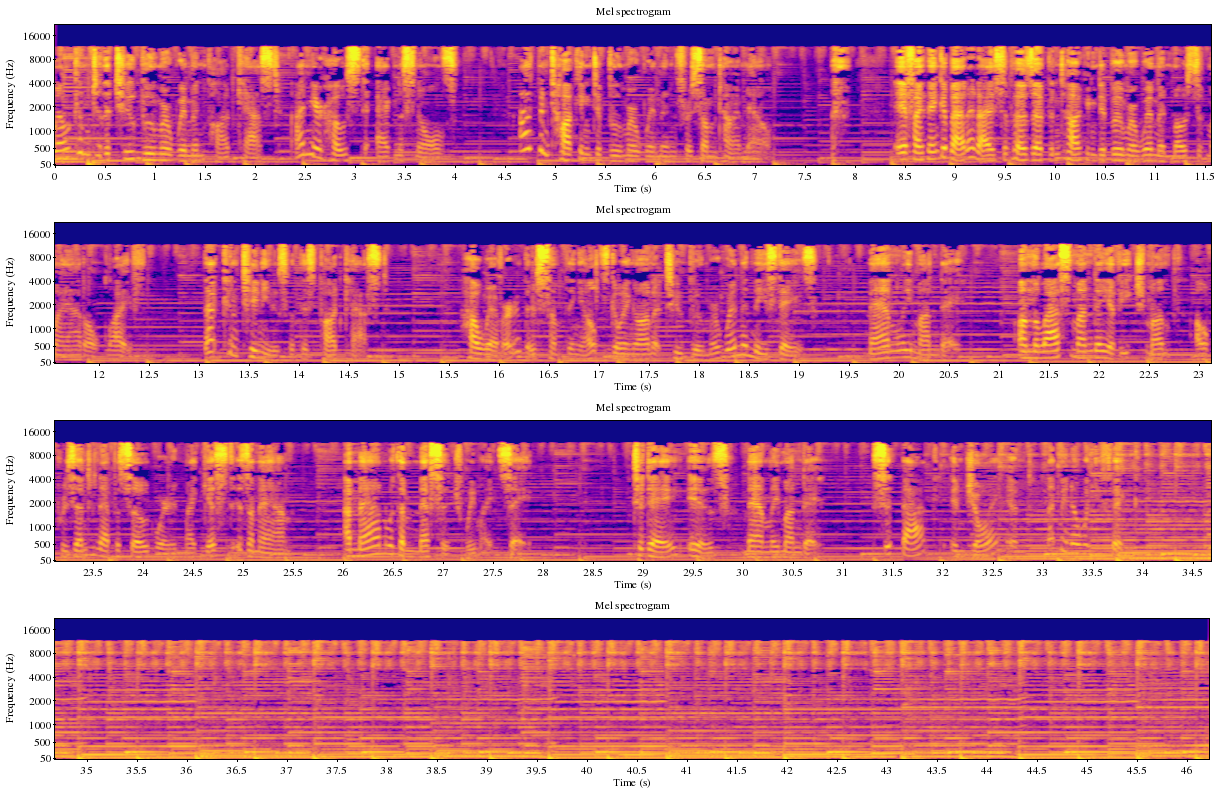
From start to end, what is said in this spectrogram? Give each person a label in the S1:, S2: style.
S1: Welcome to the Two Boomer Women podcast. I'm your host, Agnes Knowles. I've been talking to boomer women for some time now. if I think about it, I suppose I've been talking to boomer women most of my adult life. That continues with this podcast. However, there's something else going on at Two Boomer Women these days Manly Monday. On the last Monday of each month, I'll present an episode wherein my guest is a man. A man with a message, we might say. Today is Manly Monday. Sit back, enjoy, and let me know what you think.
